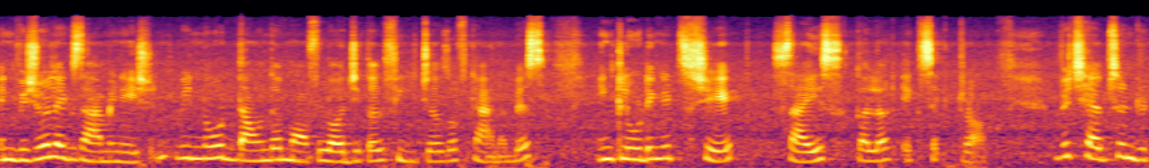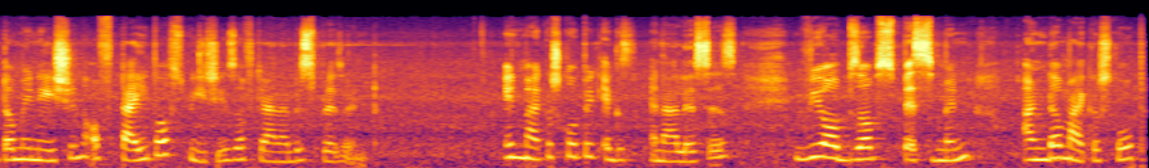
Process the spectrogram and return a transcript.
In visual examination, we note down the morphological features of cannabis, including its shape, size, color, etc., which helps in determination of type of species of cannabis present. In microscopic analysis, we observe specimen under microscope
